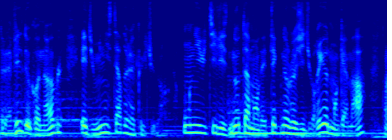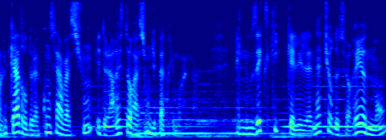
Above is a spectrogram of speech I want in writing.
de la ville de Grenoble et du ministère de la Culture. On y utilise notamment des technologies du rayonnement gamma dans le cadre de la conservation et de la restauration du patrimoine. Il nous explique quelle est la nature de ce rayonnement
